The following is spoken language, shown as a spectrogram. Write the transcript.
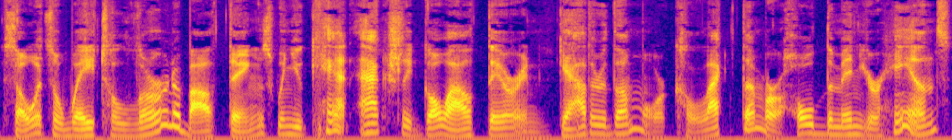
So it's a way to learn about things when you can't actually go out there and gather them or collect them or hold them in your hands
